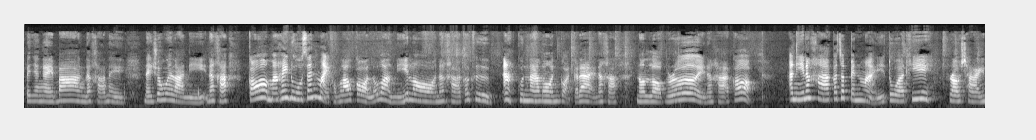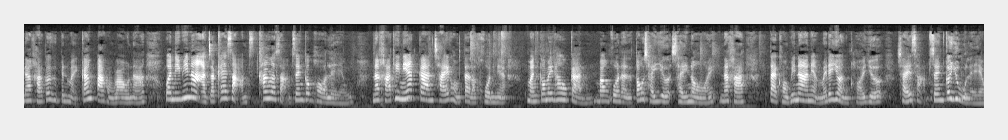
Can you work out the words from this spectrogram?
เป็นยังไงบ้างนะคะในในช่วงเวลานี้นะคะ ก็มาให้ดูเส้นไหมของเราก่อนระหว่างนี้รอนะคะ ก็คืออะคุณนานอนก่อนก็ได้นะคะ นอนรอเลยนะคะ ก็อันนี้นะคะก็จะเป็นไหมตัวที่ เราใช้นะคะ ก็คือเป็นไหมก้างปลาของเรานะ วันนี้พี่นาอาจจะแค่สามข้างละสามเส้นก็พอแล้วนะคะ ทีเนี้ยการใช้ของแต่ละคนเนี่ยมันก็ไม่เท่ากัน บางคนอาจจะต้องใช้เยอะใช้น้อยนะคะ แต่ของพี่นาเนี่ยไม่ได้หย่อนคล้อยเยอะใช้ 3 เส้นก็อยู่แล้ว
